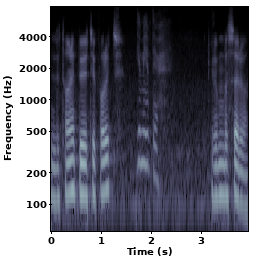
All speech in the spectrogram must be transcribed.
Lieutenant Beauty Parrot. Remember Sarah.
